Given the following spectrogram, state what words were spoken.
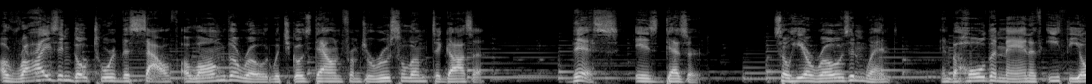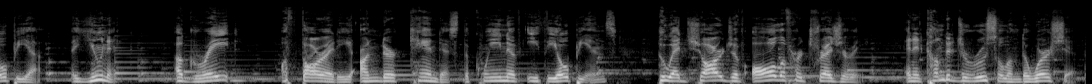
Arise and go toward the south along the road which goes down from Jerusalem to Gaza. This is desert. So he arose and went, and behold, a man of Ethiopia, a eunuch, a great authority under Candace, the queen of Ethiopians, who had charge of all of her treasury, and had come to Jerusalem to worship,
